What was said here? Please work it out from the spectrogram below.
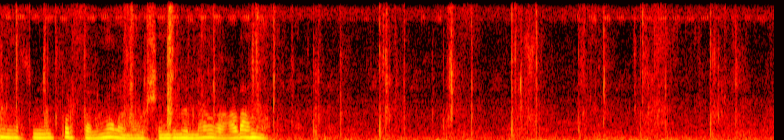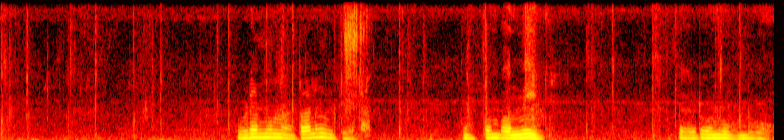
നല്ല സൂപ്പർ സ്ഥലങ്ങളാണ് പക്ഷെങ്കിൽ എല്ലാം കാടാണ് ഇവിടെ ഒന്നും നട്ടാലും കിട്ടിയില്ല മൊത്തം പന്നിയും കേട്ട് വന്ന് കൊണ്ടുപോകും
